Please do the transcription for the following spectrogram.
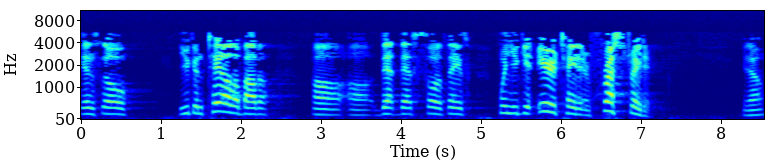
And so you can tell about uh, uh, that that sort of things when you get irritated and frustrated. You know.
